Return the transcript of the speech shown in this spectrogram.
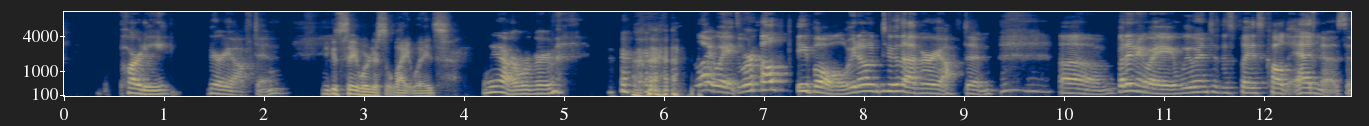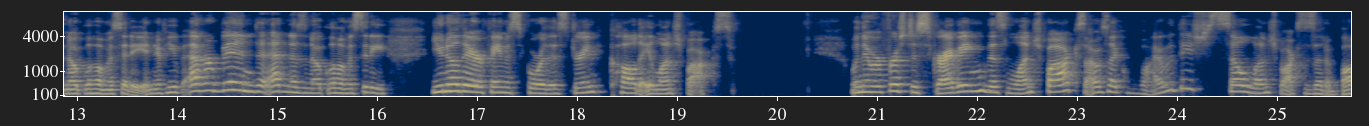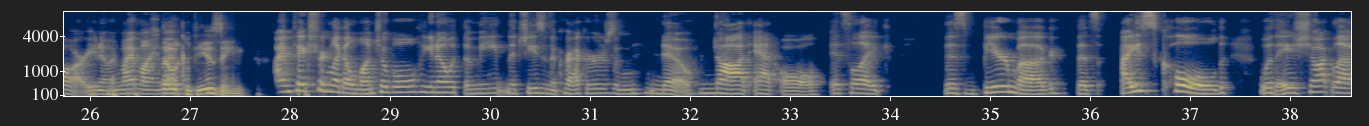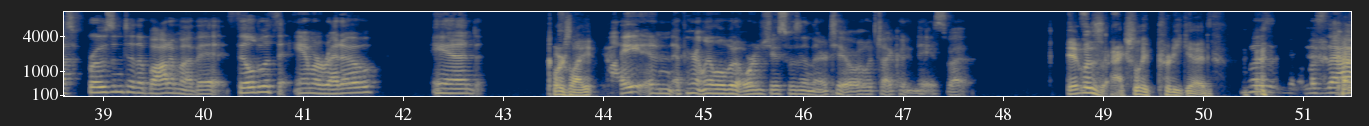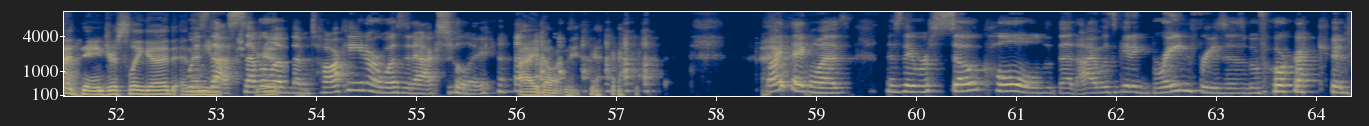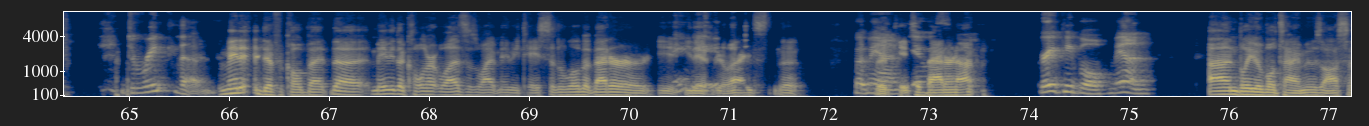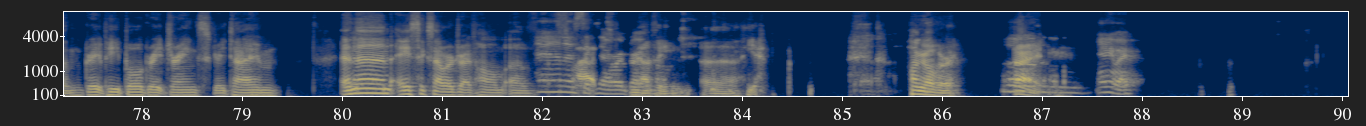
party very often. You could say we're just lightweights. We are. We're very lightweights. We're health people. We don't do that very often. Um, but anyway, we went to this place called Edna's in Oklahoma City. And if you've ever been to Edna's in Oklahoma City, you know they're famous for this drink called a lunchbox. When they were first describing this lunchbox, I was like, why would they sell lunchboxes at a bar? You know, in my mind, so I'm- confusing. I'm picturing like a Lunchable, you know, with the meat and the cheese and the crackers. And no, not at all. It's like this beer mug that's ice cold with a shot glass frozen to the bottom of it, filled with amaretto and Coors Light. light. And apparently a little bit of orange juice was in there too, which I couldn't taste. But It was actually pretty good. was, was Kind of dangerously good. And was that several of them talking or was it actually? I don't. my thing was is they were so cold that I was getting brain freezes before I could drink them. It made it difficult, but the maybe the colder it was is why it maybe tasted a little bit better, or you, you didn't realize that But man, it tasted it bad or not. Great people, man. Unbelievable time. It was awesome. Great people, great drinks, great time. And then a six hour drive home of And a flat six-hour drive nothing. Uh yeah. Hungover. All right. Anyway,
